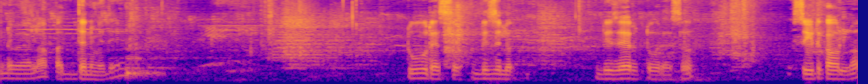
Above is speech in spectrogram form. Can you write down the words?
రెండు వేల పద్దెనిమిది tour S diesel Dzire tour S seat కవర్లో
